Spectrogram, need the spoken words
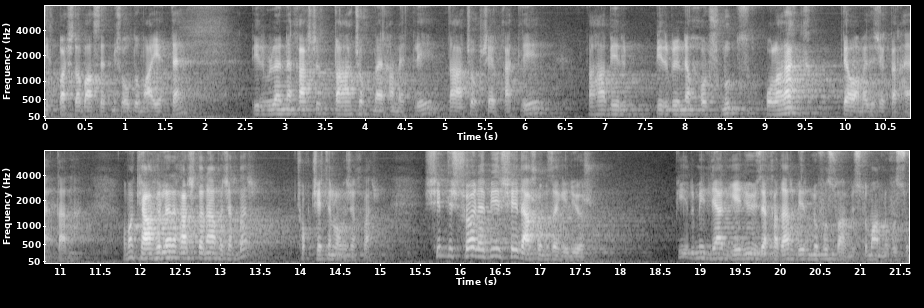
ilk başta bahsetmiş olduğum ayette birbirlerine karşı daha çok merhametli, daha çok şefkatli, daha bir birbirine hoşnut olarak devam edecekler hayatlarına. Ama kafirlere karşı da ne yapacaklar? Çok çetin olacaklar. Şimdi şöyle bir şey de aklımıza geliyor. 1 milyar 700'e kadar bir nüfus var, Müslüman nüfusu.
